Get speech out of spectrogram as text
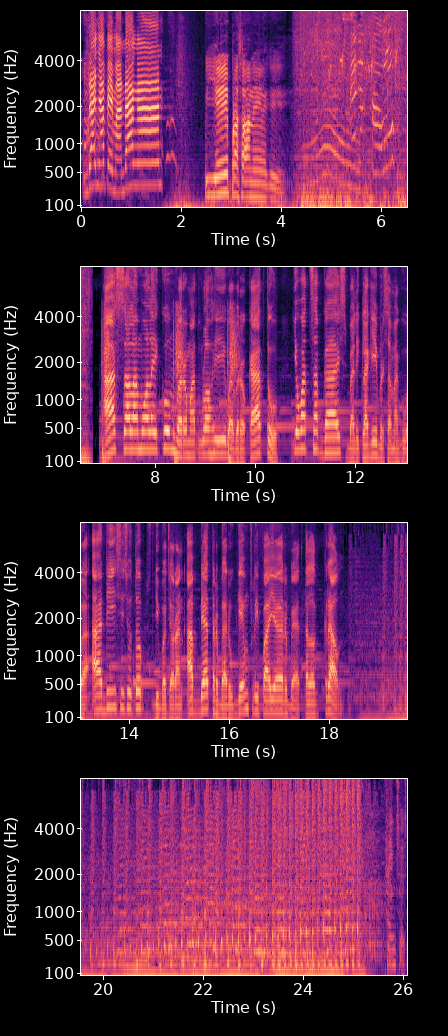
Indahnya pemandangan. Piye perasaane iki? Assalamualaikum warahmatullahi wabarakatuh. Yo what's up guys? Balik lagi bersama gua Adi Sisutup Di bocoran update terbaru game Free Fire Battleground. Painted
